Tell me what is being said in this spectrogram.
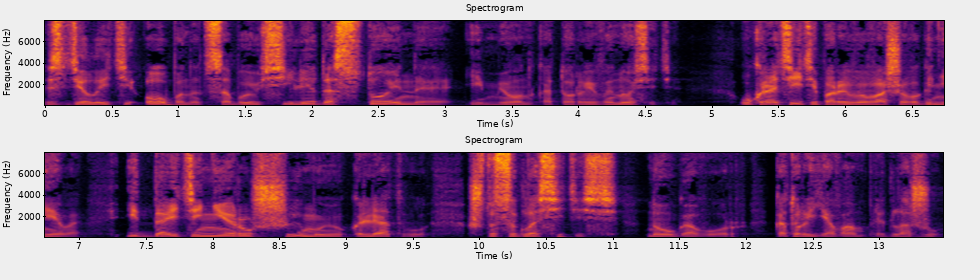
Сделайте оба над собой усилия, достойное имен, которые вы носите. Укротите порывы вашего гнева и дайте нерушимую клятву, что согласитесь на уговор, который я вам предложу.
